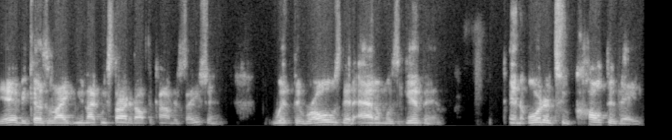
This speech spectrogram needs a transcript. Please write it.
Yeah, because like you like we started off the conversation with the roles that Adam was given in order to cultivate,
